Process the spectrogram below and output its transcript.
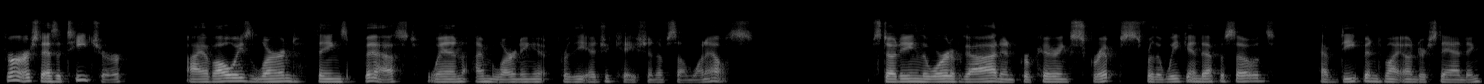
First, as a teacher, I have always learned things best when I'm learning it for the education of someone else. Studying the Word of God and preparing scripts for the weekend episodes have deepened my understanding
